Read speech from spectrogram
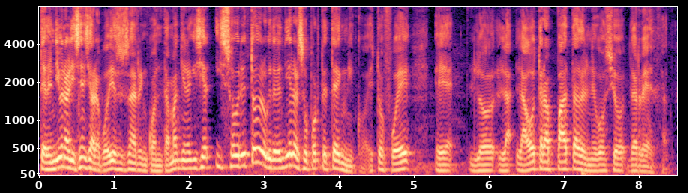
Te vendía una licencia, la podías usar en cuanta máquina quisieras, y sobre todo lo que te vendía era el soporte técnico. Esto fue eh, la otra pata del negocio de Red Hat.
